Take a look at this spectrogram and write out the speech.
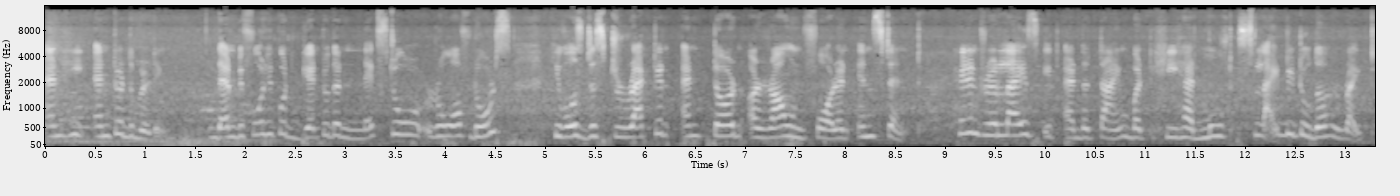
and he entered the building. Then, before he could get to the next row of doors, he was distracted and turned around for an instant. He didn't realize it at the time, but he had moved slightly to the right.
